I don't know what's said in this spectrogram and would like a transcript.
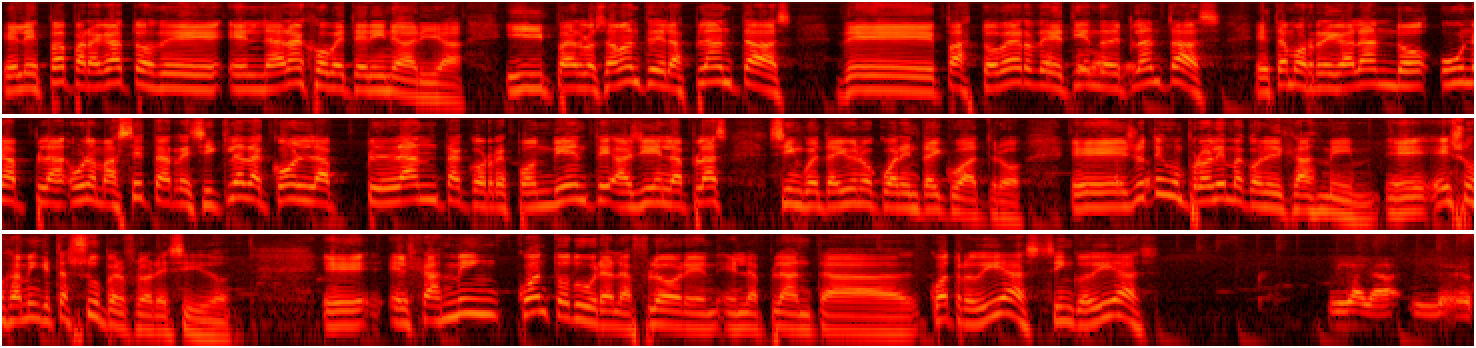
el spa para gatos de El Naranjo Veterinaria y para los amantes de las plantas de Pasto Verde, tienda de plantas, estamos regalando una, una maceta reciclada con la planta correspondiente allí en la Plaza 5144. Eh, yo tengo un problema con el jazmín, Eh, es un jazmín que está súper florecido. Eh, el jazmín, ¿cuánto dura la flor en, en la planta? ¿Cuatro días? ¿Cinco días? Mira, la- la- o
